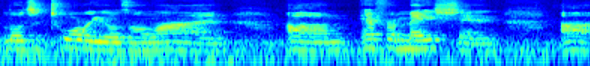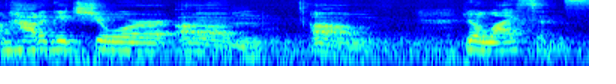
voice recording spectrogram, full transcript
little tutorials online, um, information, um, how to get your um, um, your license.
